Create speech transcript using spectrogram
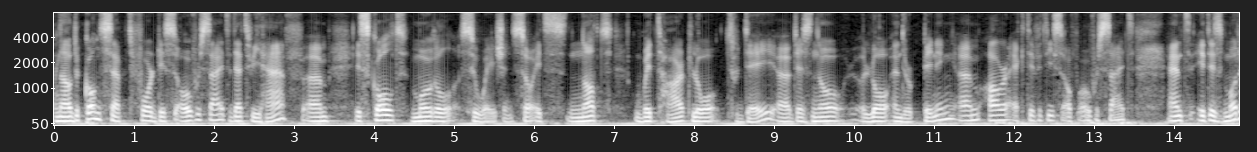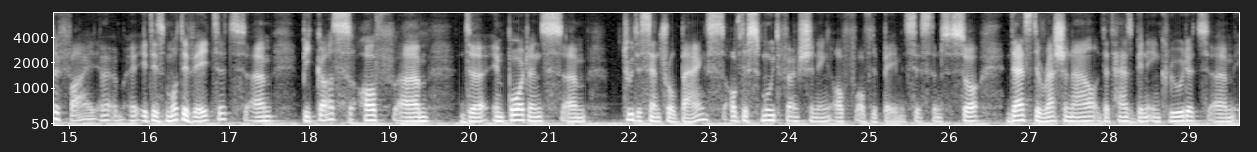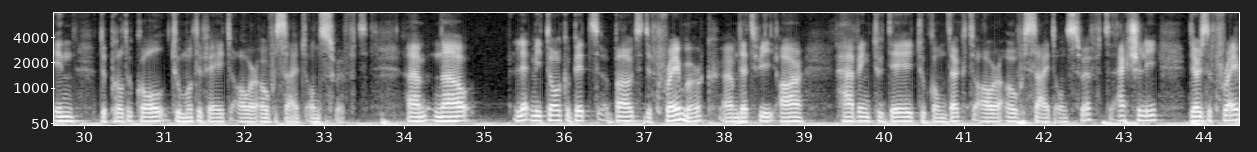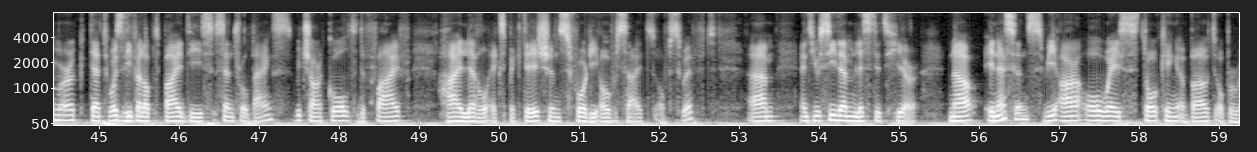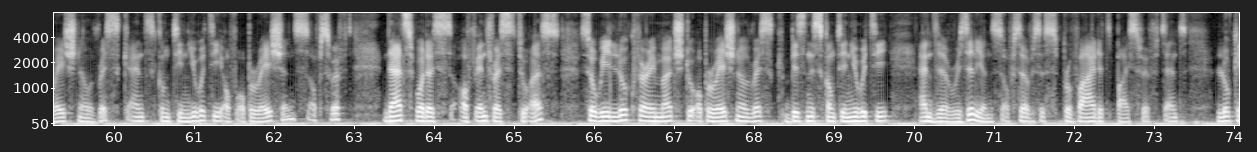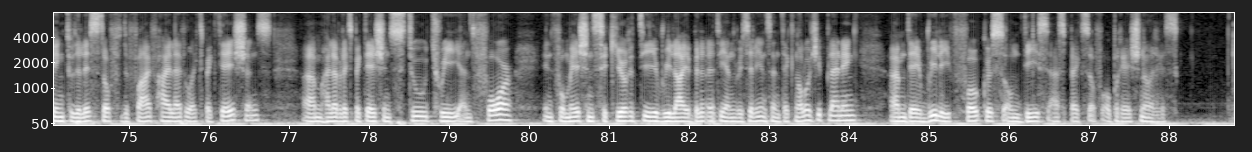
now, the concept for this oversight that we have um, is called moral suasion. So it's not with hard law today. Uh, there's no law underpinning um, our activities of oversight, and it is modified. Uh, it is motivated um, because of um, the importance um, to the central banks of the smooth functioning of, of the payment systems. So that's the rationale that has been included um, in the protocol to motivate our oversight on SWIFT. Um, now, let me talk a bit about the framework um, that we are having today to conduct our oversight on SWIFT. Actually, there's a framework that was developed by these central banks, which are called the five high-level expectations for the oversight of SWIFT. Um, and you see them listed here. Now, in essence, we are always talking about operational risk and continuity of operations of SWIFT. That's what is of interest to us. So we look very much to operational risk, business continuity, and the resilience of services provided by SWIFT. And looking to the list of the five high-level expectations, um, high-level expectations two, three, and four, information security, reliability, and resilience and technology planning, um, they really focus on these aspects of operational risk.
